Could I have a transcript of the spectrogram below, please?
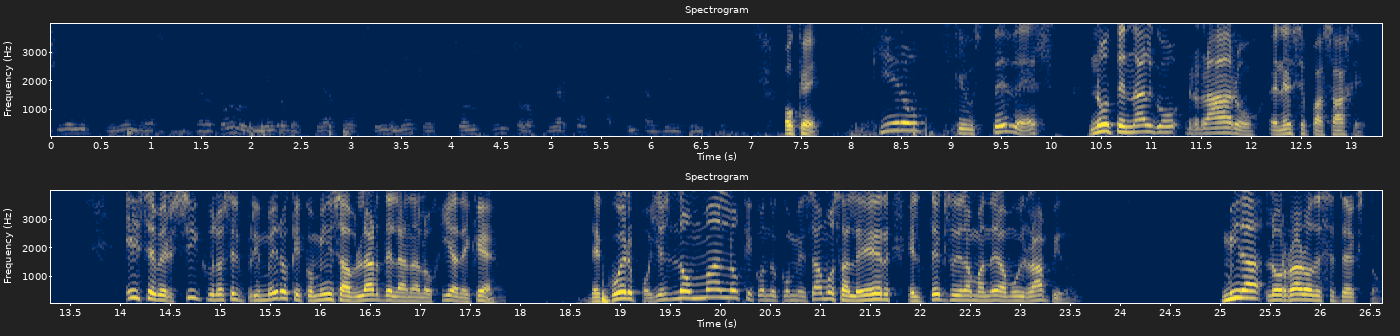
y tiene muchos miembros, pero todos los miembros del cuerpo, siendo muchos, son un solo cuerpo, así también Cristo. Ok, quiero que ustedes noten algo raro en ese pasaje. Ese versículo es el primero que comienza a hablar de la analogía de qué? Del cuerpo. Y es lo malo que cuando comenzamos a leer el texto de una manera muy rápido. Mira lo raro de ese texto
